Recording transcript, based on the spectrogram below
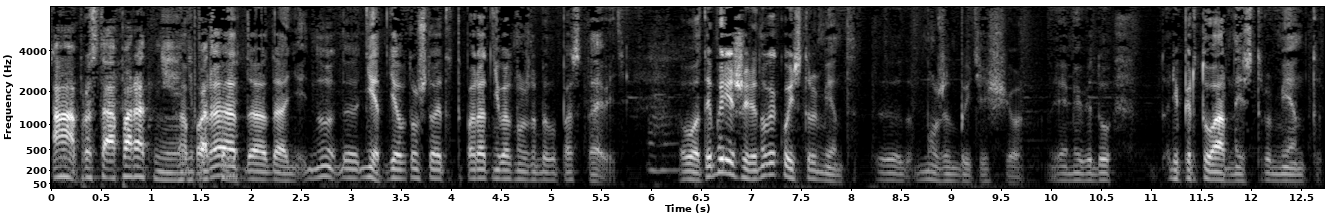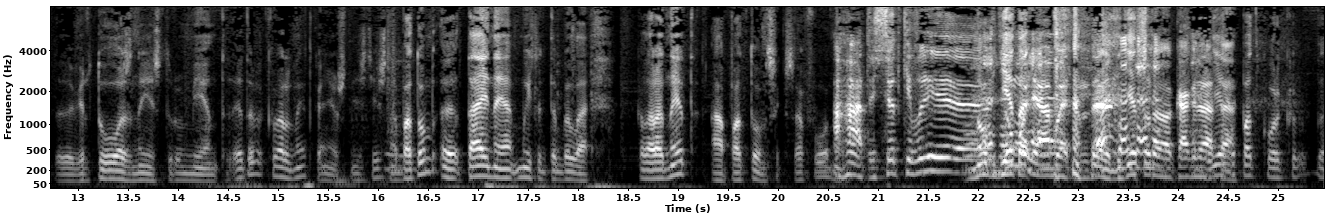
а, просто аппарат не, не аппарат, подходит. да, да. не- Ну, да, нет, дело в том, что этот аппарат невозможно было поставить. Вот, и мы решили, ну, какой инструмент э, может быть еще? Я имею в виду репертуарный инструмент, э, виртуозный инструмент. Это кларнет, конечно, естественно. А потом э, тайная мысль-то была кларнет, а потом саксофон. Ага, то есть все-таки вы э, Ну, где-то- думали об этом, да? где-то Что где-то когда-то. подкорка, да,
